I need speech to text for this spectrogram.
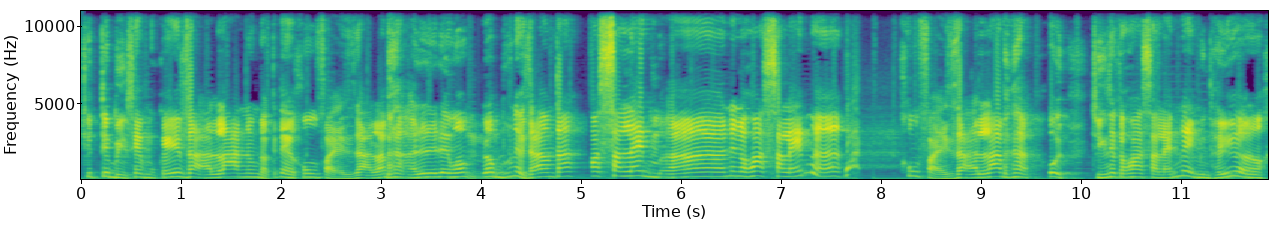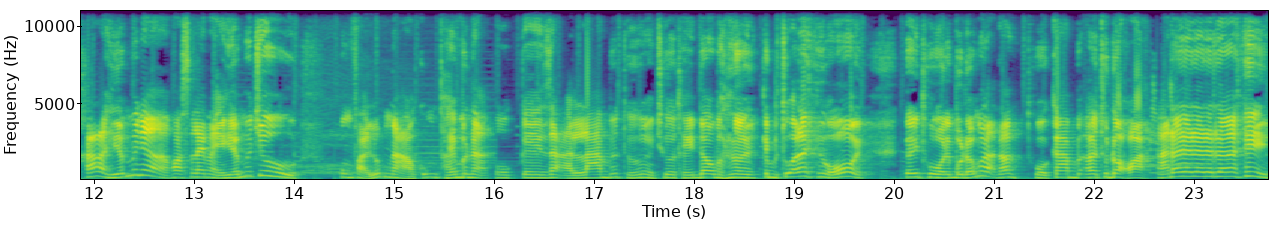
trước tiên mình xem một cái dạ lan không là cái này không phải dạ lan à đây đây, đây đúng không? Đâu đúng phải ra không ta. Hoa salem à nên là hoa salem à không phải dạ lam à. Ôi chính ra cái hoa xà lén này mình thấy uh, khá là hiếm đấy nhá. Hoa xà lem này hiếm đấy chứ không phải lúc nào cũng thấy bạn ạ. Ok dạ lam các thứ này chưa thấy đâu bạn ơi. Cái thua đây ôi cây thùa thì một đống bạn ạ đó thùa cam à, thùa đỏ à? À đây đây đây đây đây.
